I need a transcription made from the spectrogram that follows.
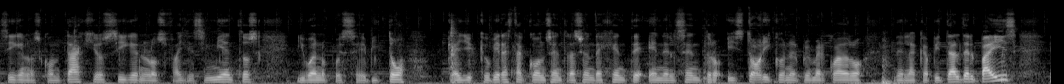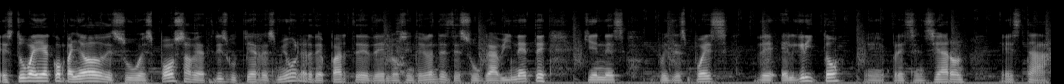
siguen los contagios siguen los fallecimientos y bueno pues se evitó que, hubiera esta concentración de gente en el centro histórico, en el primer cuadro de la capital del país. Estuvo ahí acompañado de su esposa Beatriz Gutiérrez Müller, de parte de los integrantes de su gabinete, quienes pues después del grito eh, presenciaron esta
